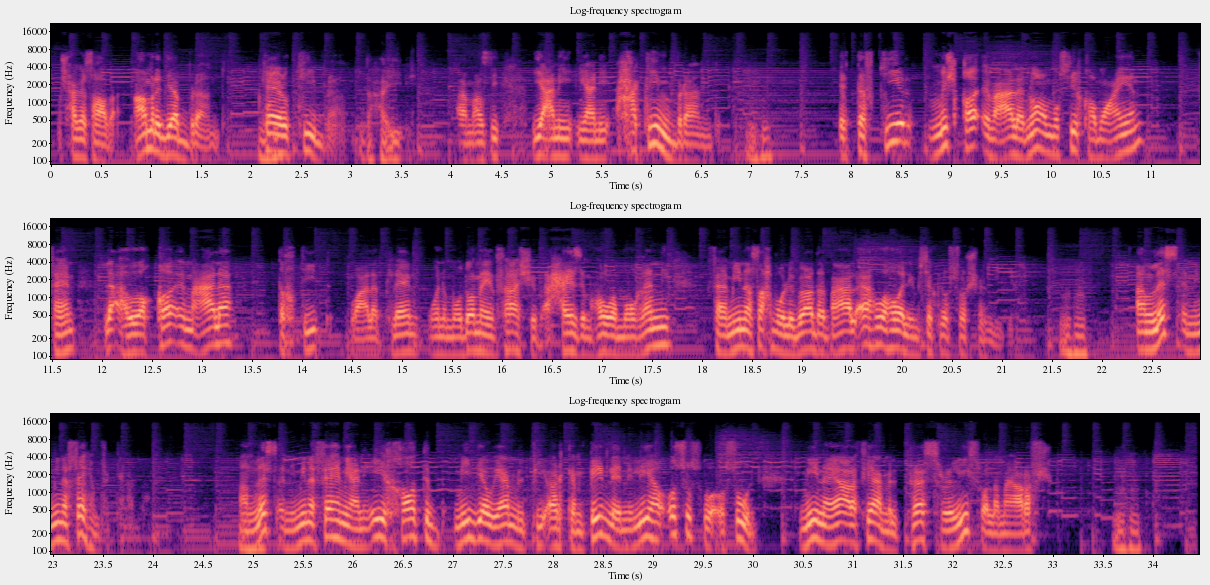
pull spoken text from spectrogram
مش حاجة صعبة عمرو دياب brand. كايروكي brand ده حقيقي فاهم قصدي؟ يعني يعني حكيم brand مهم. التفكير مش قائم على نوع موسيقى معين فاهم؟ لا هو قائم على تخطيط وعلى plan وإن الموضوع ما ينفعش يبقى حازم هو مغني فمينا صاحبه اللي بيقعد معاه على القهوة هو اللي يمسك له ال social media. unless إن مينا فاهم في الكلام ده. unless إن مينا فاهم يعني إيه خاطب ميديا ويعمل PR campaign لأن ليها أسس وأصول. مينا يعرف يعمل press release ولا ما يعرفش.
